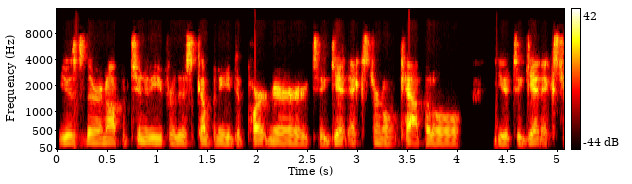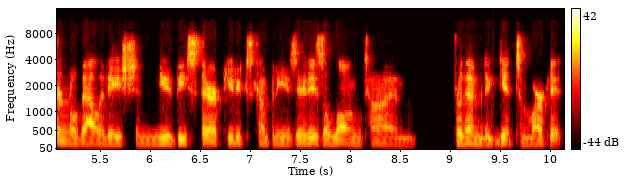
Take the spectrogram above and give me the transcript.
is there an opportunity for this company to partner to get external capital you know to get external validation? You know, these therapeutics companies it is a long time for them to get to market.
